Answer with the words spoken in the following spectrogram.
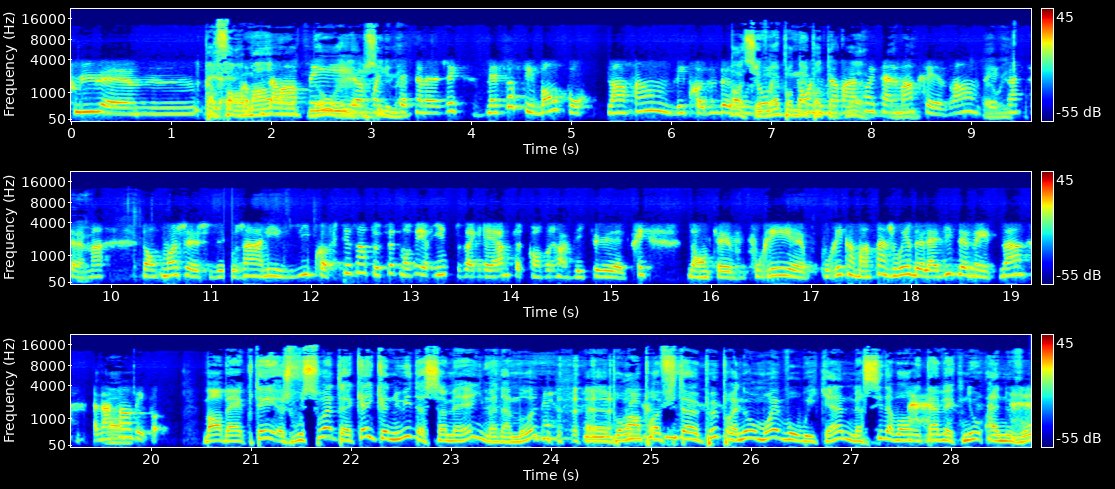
plus, euh, performant, plus avancé d'un point de vue technologique. Mais ça, c'est bon pour l'ensemble des produits de ah, nos jours dont l'innovation est tellement présente. Ben exactement. Donc, moi, je, je dis aux gens, allez-y, profitez-en tout de suite. Moi, il n'y a rien de plus agréable que de conduire un véhicule électrique. Donc, euh, vous pourrez, euh, vous pourrez commencer à jouir de la vie de maintenant. N'attendez pas. Bon, ben écoutez, je vous souhaite quelques nuits de sommeil, Madame Wood. Euh, pour en profiter un peu, prenez au moins vos week-ends. Merci d'avoir été avec nous à nouveau.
